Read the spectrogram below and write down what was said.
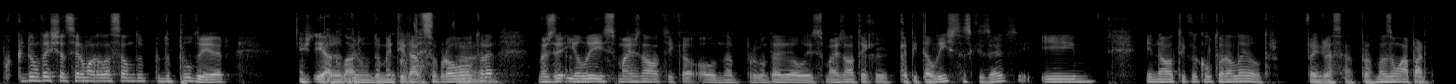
porque não deixa de ser uma relação de, de poder yeah, de, claro. de, de uma entidade sobre a Ah, outra, mas ele lê isso mais na ótica, ou na pergunta dele, ele lê isso mais na ótica capitalista, se quiseres, e, e na ótica cultural é outra. Foi engraçado, pronto, mas um à parte.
